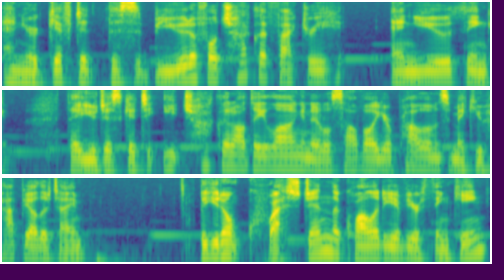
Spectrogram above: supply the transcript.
and you're gifted this beautiful chocolate factory and you think that you just get to eat chocolate all day long and it'll solve all your problems and make you happy all the time, but you don't question the quality of your thinking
